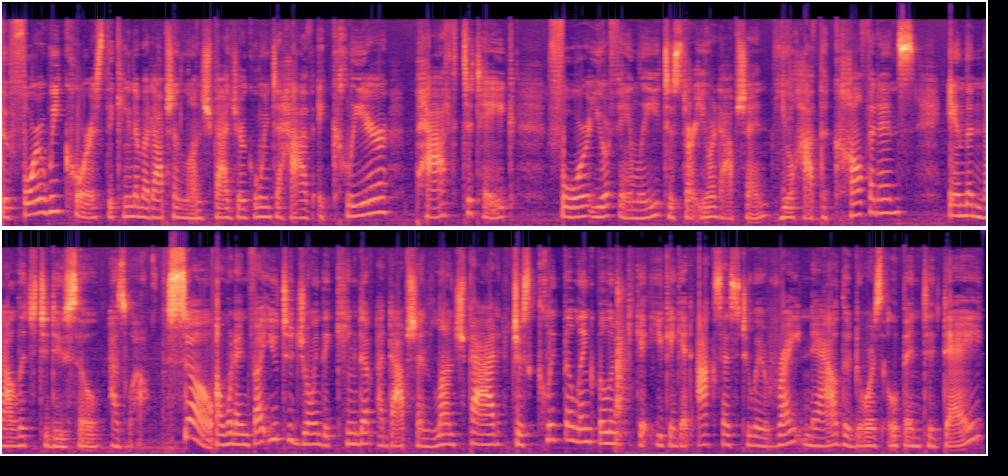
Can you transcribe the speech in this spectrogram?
the four week course, the Kingdom Adoption Launchpad, you're going to have a clear path to take for your family to start your adoption. You'll have the confidence and the knowledge to do so as well. So I want to invite you to join the Kingdom Adoption Launchpad. Just click the link below. You can get access to it right now. The doors open today.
